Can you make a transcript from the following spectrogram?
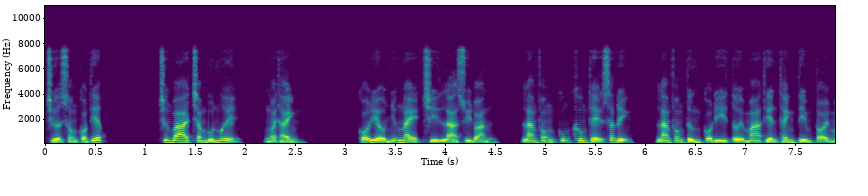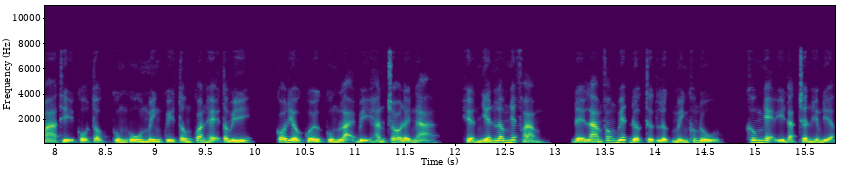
Chưa xong còn tiếp. Chương ba trăm bốn mươi, ngoài thành. Có điều những này chỉ là suy đoán, lam phong cũng không thể xác định, lam phong từng có đi tới ma thiên thành tìm tòi ma thị cổ tộc cùng u minh quỷ tông quan hệ tâm ý, có điều cuối cùng lại bị hắn cho đẩy ngã, hiển nhiên lâm nhất phàm để lam phong biết được thực lực mình không đủ, không nhẹ ý đặt chân hiểm địa.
